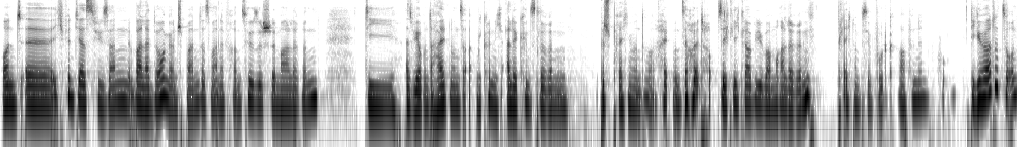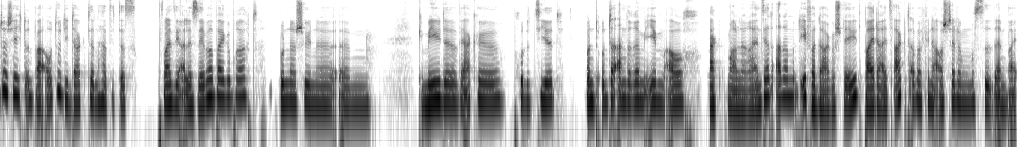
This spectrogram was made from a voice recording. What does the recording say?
Und äh, ich finde ja Suzanne Valadon ganz spannend. Das war eine französische Malerin, die, also wir unterhalten uns, wir können nicht alle Künstlerinnen besprechen, wir unterhalten uns ja heute hauptsächlich, glaube ich, über Malerinnen. Vielleicht noch ein bisschen Fotografinnen, gucken. Die gehörte zur Unterschicht und war Autodidaktin, hat sich das quasi alles selber beigebracht. Wunderschöne ähm, Gemälde, Werke produziert und unter anderem eben auch Aktmalereien. Sie hat Adam und Eva dargestellt, beide als Akt, aber für eine Ausstellung musste dann bei,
